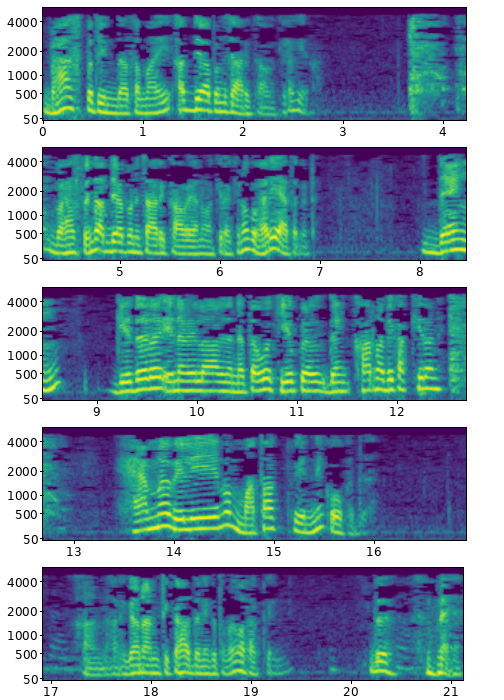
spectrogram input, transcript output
බ්‍රහස්පතින්දා තමයි අධ්‍යාපන චාරිකාව කියලා කියනවා. බ්‍රහස්පතින්දා අධ්‍යාපන චාරිකාව යනවා කියලා කියනවා කොහරි ඈතකට. දැන් ගෙදර එන වෙලාවෙ නැතව කියපු දැන් කාරණා දෙකක් කියලානේ. හැම වෙලෙම මතක් වෙන්නේ කොහොමද? අන්න හරි ගණන් ටික හදන එක තමයි මතක් වෙන්නේ. ද නැහැ.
